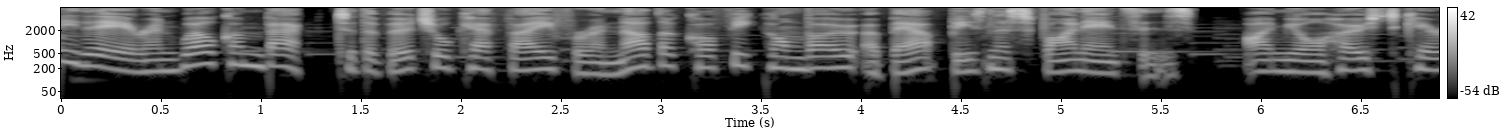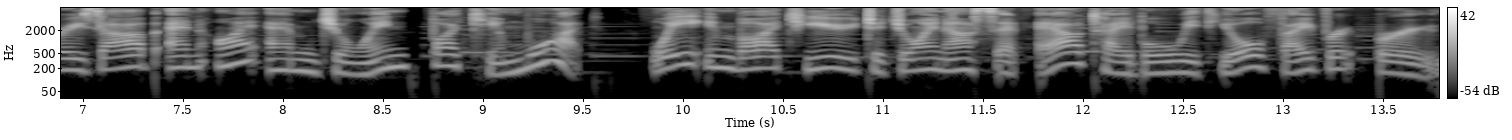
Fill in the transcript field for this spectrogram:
Hey there, and welcome back to the Virtual Cafe for another coffee convo about business finances. I'm your host, Kerry Zarb, and I am joined by Kim White. We invite you to join us at our table with your favourite brew.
